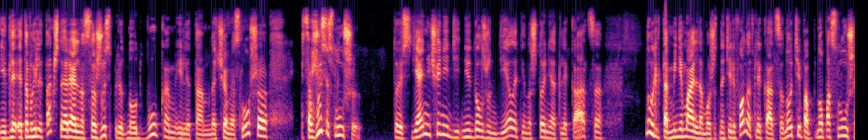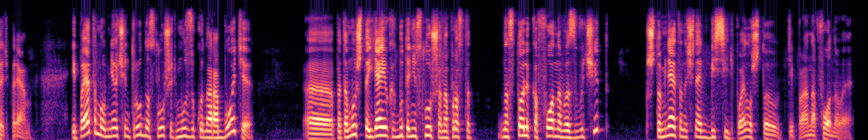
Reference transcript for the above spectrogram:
и для... это выглядит так, что я реально сажусь перед ноутбуком или там на чем я слушаю, сажусь и слушаю. То есть я ничего не, не должен делать, ни на что не отвлекаться. Ну, или там минимально, может, на телефон отвлекаться, ну, типа, но послушать прям. И поэтому мне очень трудно слушать музыку на работе, э, потому что я ее как будто не слушаю, она просто настолько фоново звучит, что меня это начинает бесить, понял, что, типа, она фоновая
